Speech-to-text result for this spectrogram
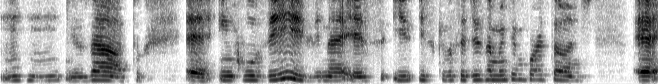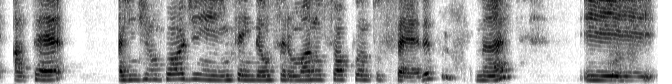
Uhum, exato. É, inclusive, né, esse, isso que você diz é muito importante. É, até a gente não pode entender um ser humano só quanto cérebro, né? E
